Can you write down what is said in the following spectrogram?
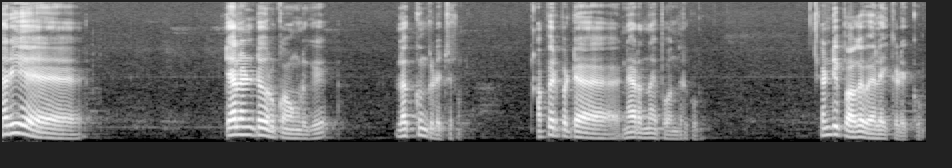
நிறைய டேலண்ட்டும் இருக்கும் அவங்களுக்கு. லக்கும் கிடைச்சிரும். அப்பேற்பட்ட நேரம் தான் இப்போ வந்திருக்கும். கண்டிப்பாக வேலை கிடைக்கும்.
